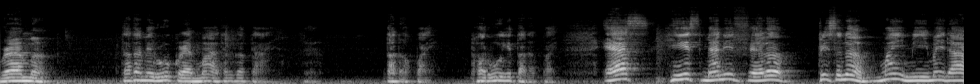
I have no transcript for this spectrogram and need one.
grammar ถ้าท่านไม่รู้ grammar ท่านก็ตายตัดออกไป พอรู้ก็ตัดออกไป as his many failure prisoner ไม่มีไม่ได้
